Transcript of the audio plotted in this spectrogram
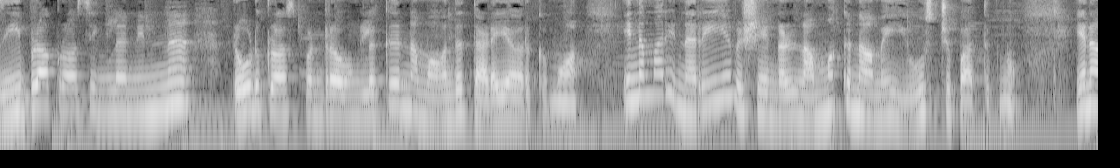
ஜீப்ரா கிராசிங்கில் நின்று ரோடு கிராஸ் பண்ணுறவங்களுக்கு நம்ம வந்து தடையாக இருக்குமா? இந்த மாதிரி நிறைய விஷயங்கள் நமக்கு நாமே யோசித்து பார்த்துக்கணும். ஏன்னா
